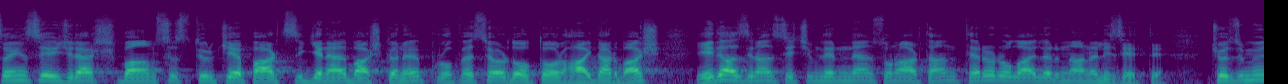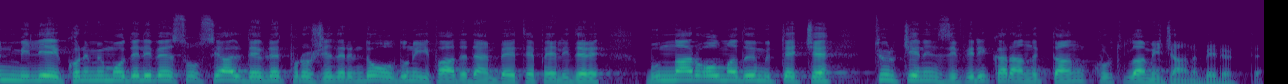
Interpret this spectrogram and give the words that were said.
Sayın seyirciler, Bağımsız Türkiye Partisi Genel Başkanı Profesör Doktor Haydar Baş, 7 Haziran seçimlerinden sonra artan terör olaylarını analiz etti. Çözümün milli ekonomi modeli ve sosyal devlet projelerinde olduğunu ifade eden BTP lideri, bunlar olmadığı müddetçe Türkiye'nin zifiri karanlıktan kurtulamayacağını belirtti.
